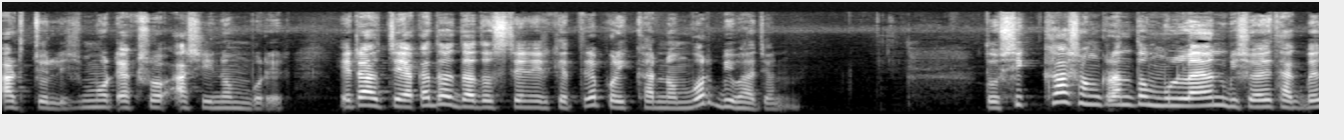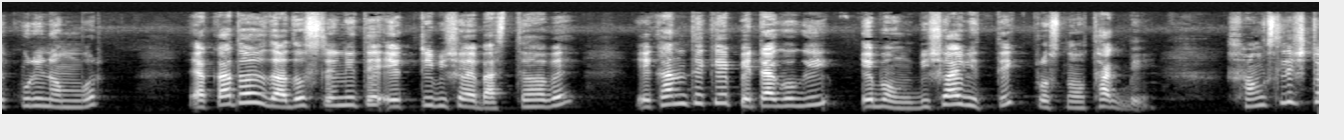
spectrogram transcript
আটচল্লিশ, মোট একশো আশি নম্বরের। এটা হচ্ছে একাদশ দ্বাদশ শ্রেণির ক্ষেত্রে পরীক্ষার নম্বর বিভাজন। তো শিক্ষা সংক্রান্ত মূল্যায়ন বিষয়ে থাকবে কুড়ি নম্বর। একাদশ দ্বাদশ শ্রেণীতে একটি বিষয় বাঁচতে হবে। এখান থেকে পেটাগগি এবং বিষয়ভিত্তিক প্রশ্ন থাকবে। সংশ্লিষ্ট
